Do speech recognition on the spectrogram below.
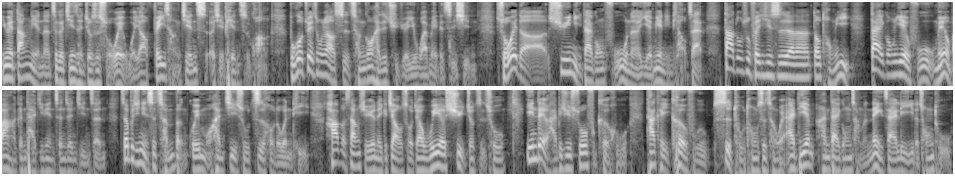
因为当年呢这个精神就是所谓我要非常坚持而且偏执狂。不过最重要的是成功还是取决于完美的执行。所谓的虚拟代工服务呢也面临挑战，大多数分析师呢都同意代工业服务没有办法跟台积电真正竞争，这不仅仅是成本、规模和技术滞后的问题。哈佛商学院的一个教授叫威尔逊就指出，英特尔还必须说服客户，他可以克服试图同时成为 IDM 和代工厂的内在利益的冲突。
